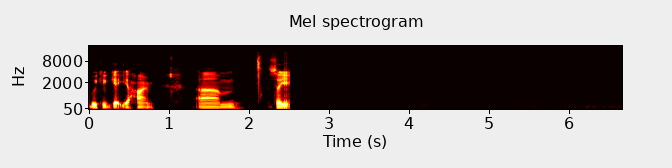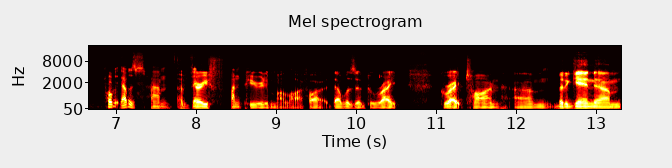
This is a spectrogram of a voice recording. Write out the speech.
we could get you home. Um, so yeah probably that was um, a very fun period in my life. I, that was a great, great time. Um, but again, um,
